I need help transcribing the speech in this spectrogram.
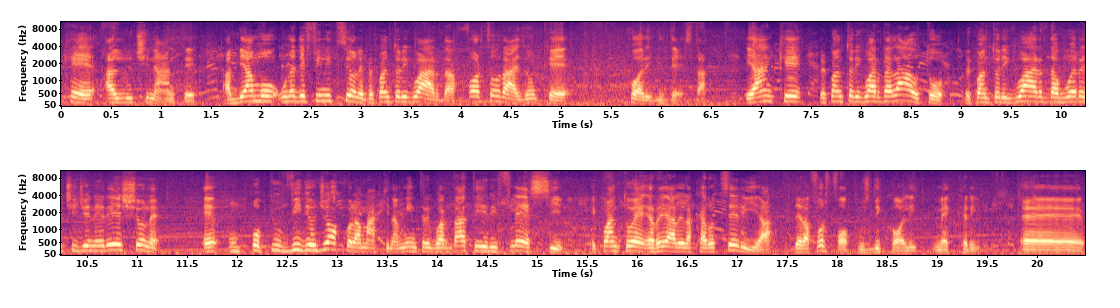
che è allucinante. Abbiamo una definizione per quanto riguarda Forza Horizon che è fuori di testa e anche per quanto riguarda l'auto, per quanto riguarda VRC Generation è un po' più videogioco la macchina mentre guardate i riflessi e quanto è reale la carrozzeria della Ford Focus di Colin McRae. Eh,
